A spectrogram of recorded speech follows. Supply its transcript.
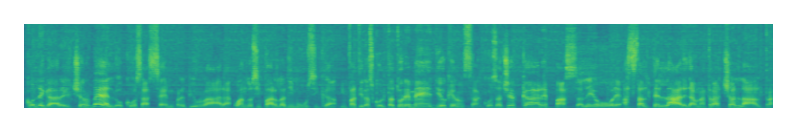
collegare il cervello, cosa sempre più rara quando si parla di musica. Infatti l'ascoltatore medio che non sa cosa cercare passa le ore a saltellare da una traccia all'altra,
